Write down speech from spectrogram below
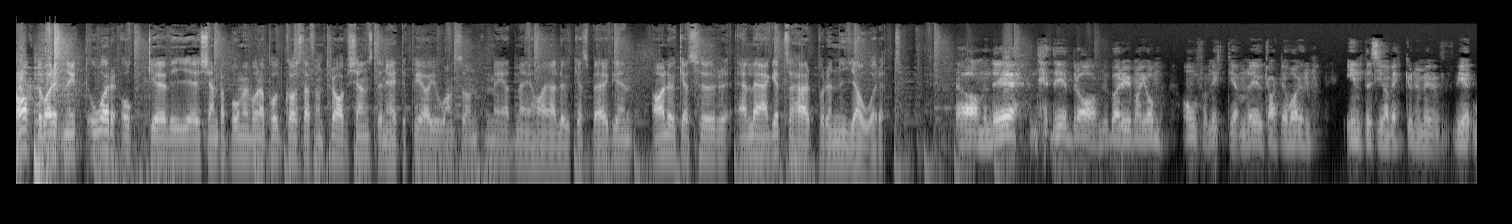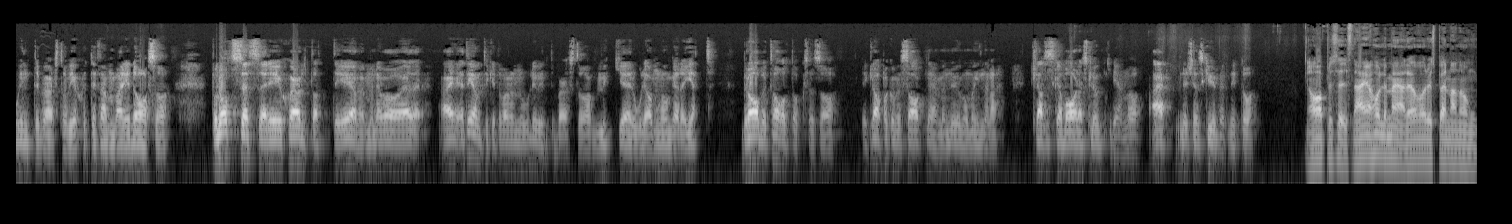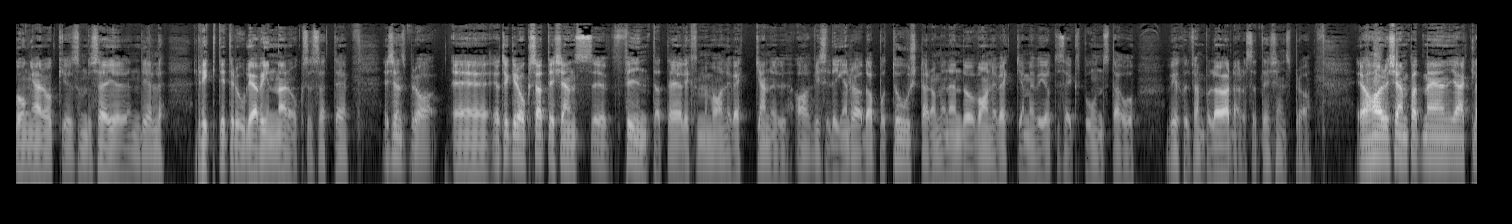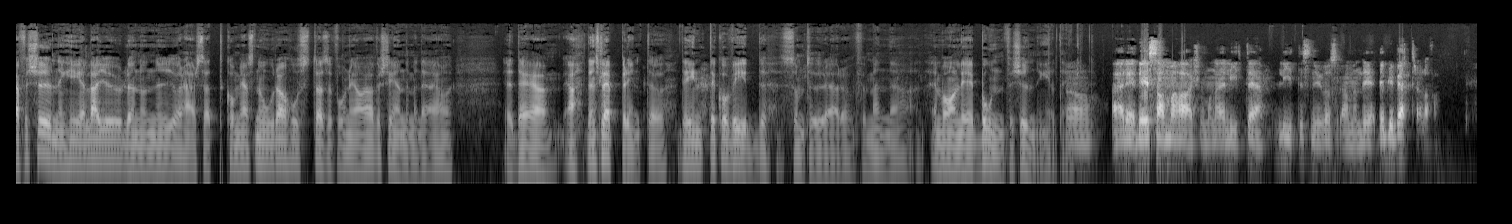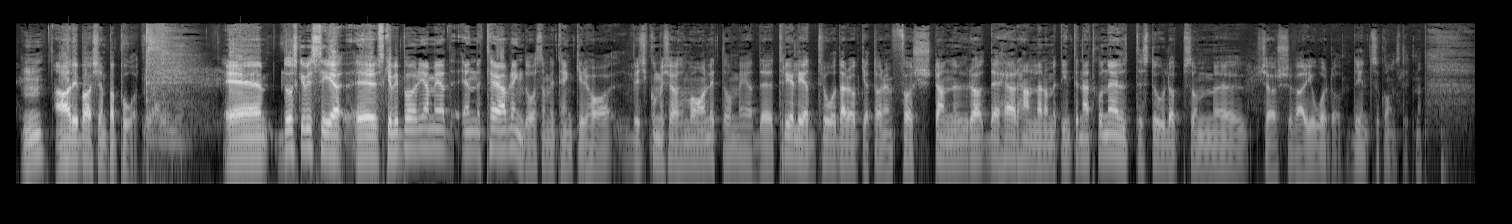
Ja, det var ett nytt år och eh, vi eh, kämpar på med våra podcastar från Travtjänsten. Jag heter P.A. Johansson. Med mig har jag Lukas Berggren. Ja, Lukas, hur är läget så här på det nya året? Ja, men det, det, det är bra. Nu börjar man ju om, om från nytt igen. Men det är ju klart, det har varit en intensiva veckor nu med Winterburst och V75 varje dag. Så på något sätt så är det ju skönt att det är över. Men det var, eh, nej, jag tycker att det var en rolig Winterburst och mycket roliga omgångar. Det har gett bra betalt också. Så det är klart man kommer sakna det, men nu går man in den här klassiska vardagslunken igen. Och, nej, det känns kul med ett nytt år. Ja, precis. Nej, jag håller med. Det har varit spännande omgångar och eh, som du säger en del riktigt roliga vinnare också. Så att det, det känns bra. Eh, jag tycker också att det känns eh, fint att det är liksom en vanlig vecka nu. Ja, visserligen röd dag på torsdag då, men ändå vanlig vecka med V86 på onsdag och V75 på lördag. Så att det känns bra. Jag har kämpat med en jäkla förkylning hela julen och nyår här. Så att kommer jag snora och hosta så får ni ha överseende med det. Har, det ja, den släpper inte. Det är inte covid som tur är. Men en vanlig bondförkylning helt enkelt. Ja, det, det är samma här. Så man är lite, lite snuvad och sådär. Men det, det blir bättre i alla fall. Mm, ja, det är bara att kämpa på. Ja, Eh, då ska vi se, eh, ska vi börja med en tävling då som vi tänker ha. Vi kommer köra som vanligt då med eh, tre ledtrådar och jag tar den första nu då. Det här handlar om ett internationellt storlopp som eh, körs varje år då. Det är inte så konstigt. Men...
